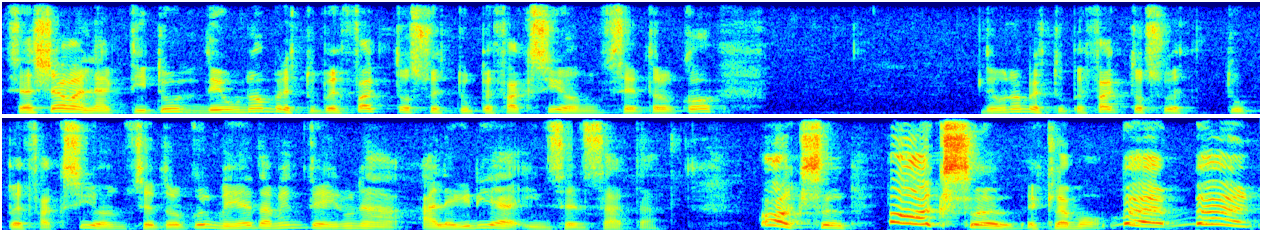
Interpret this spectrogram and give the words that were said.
Se hallaba en la actitud de un hombre estupefacto, su estupefacción se trocó de un hombre estupefacto, su estupefacción se trocó inmediatamente en una alegría insensata. Axel, Axel, exclamó, ven, ven.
